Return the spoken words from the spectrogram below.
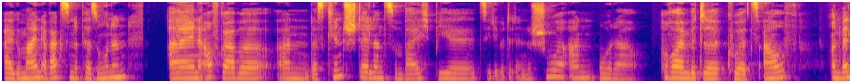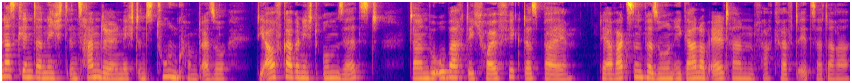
allgemein erwachsene Personen eine Aufgabe an das Kind stellen, zum Beispiel, zieh dir bitte deine Schuhe an oder räum bitte kurz auf. Und wenn das Kind dann nicht ins Handeln, nicht ins Tun kommt, also die Aufgabe nicht umsetzt, dann beobachte ich häufig, dass bei der erwachsenen Person, egal ob Eltern, Fachkräfte etc.,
